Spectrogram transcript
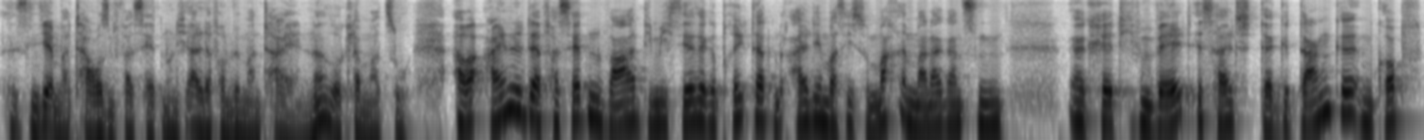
es sind ja immer tausend Facetten und nicht all davon will man teilen, ne? so Klammer zu. Aber eine der Facetten war, die mich sehr, sehr geprägt hat mit all dem, was ich so mache in meiner ganzen äh, kreativen Welt, ist halt der Gedanke im Kopf,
